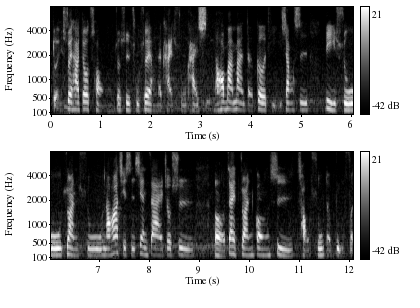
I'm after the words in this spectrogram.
对，所以他就从就是褚遂良的楷书开始，然后慢慢的个体像是。隶书、篆书，然后他其实现在就是，呃，在专攻是草书的部分。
